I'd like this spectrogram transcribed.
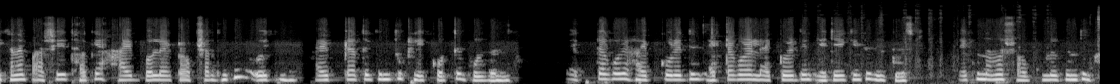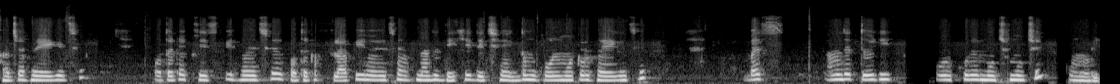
এখানে পাশেই থাকে হাইপ বলে একটা অপশন থাকে, ওই হাইপটাতে কিন্তু ক্লিক করতে ভুলবেন না। একটা করে হাইপ করে দিন, একটা করে লাইক করে দিন, এটাই কিন্তু রিকোয়েস্ট দেখুন, আমার সবগুলো কিন্তু ভাজা হয়ে গেছে। কতটা ক্রিস্পি হয়েছে, কতটা ফ্লাফি হয়েছে, আপনাদের দেখিয়ে দিচ্ছি, একদম গোলমোটল হয়ে গেছে। ব্যাস, আমাদের তৈরি কুরকুরে মুচমুচে কুমড়ি।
